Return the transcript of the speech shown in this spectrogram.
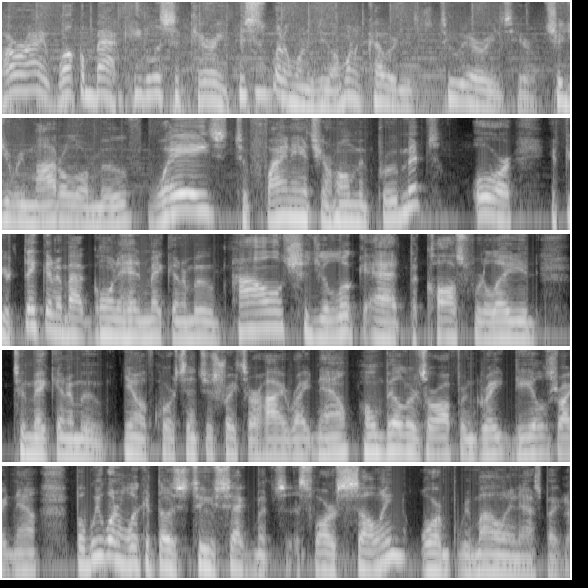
All right, welcome back. Hey, listen, Karey, this is what I want to do. I want to cover these two areas here. Should you remodel or move? Ways to finance your home improvements. Or if you're thinking about going ahead and making a move, how should you look at the cost related to making a move? You know, of course, interest rates are high right now. Home builders are offering great deals right now. But we want to look at those two segments as far as selling or remodeling aspect.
